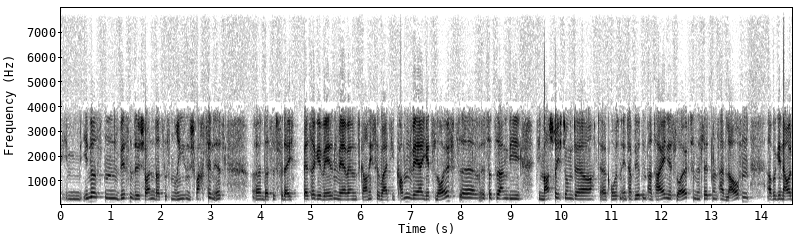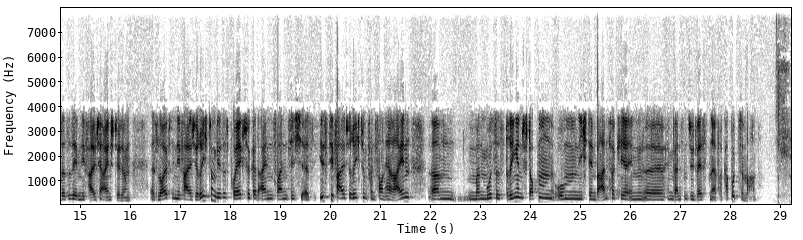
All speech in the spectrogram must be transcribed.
im Innersten wissen sie schon, dass es ein Riesenschwachsinn ist äh, dass es vielleicht besser gewesen wäre, wenn es gar nicht so weit gekommen wäre. Jetzt läuft äh, sozusagen die, die Marschrichtung der, der großen etablierten Parteien, jetzt läuft und jetzt lässt man es halt laufen, aber genau das ist eben die falsche Einstellung. Es läuft in die falsche Richtung, dieses Projekt Stuttgart 21. Es ist die falsche Richtung von vornherein. Ähm, man muss es dringend stoppen, um nicht den Bahnverkehr in, äh, im ganzen Südwesten einfach kaputt zu machen.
